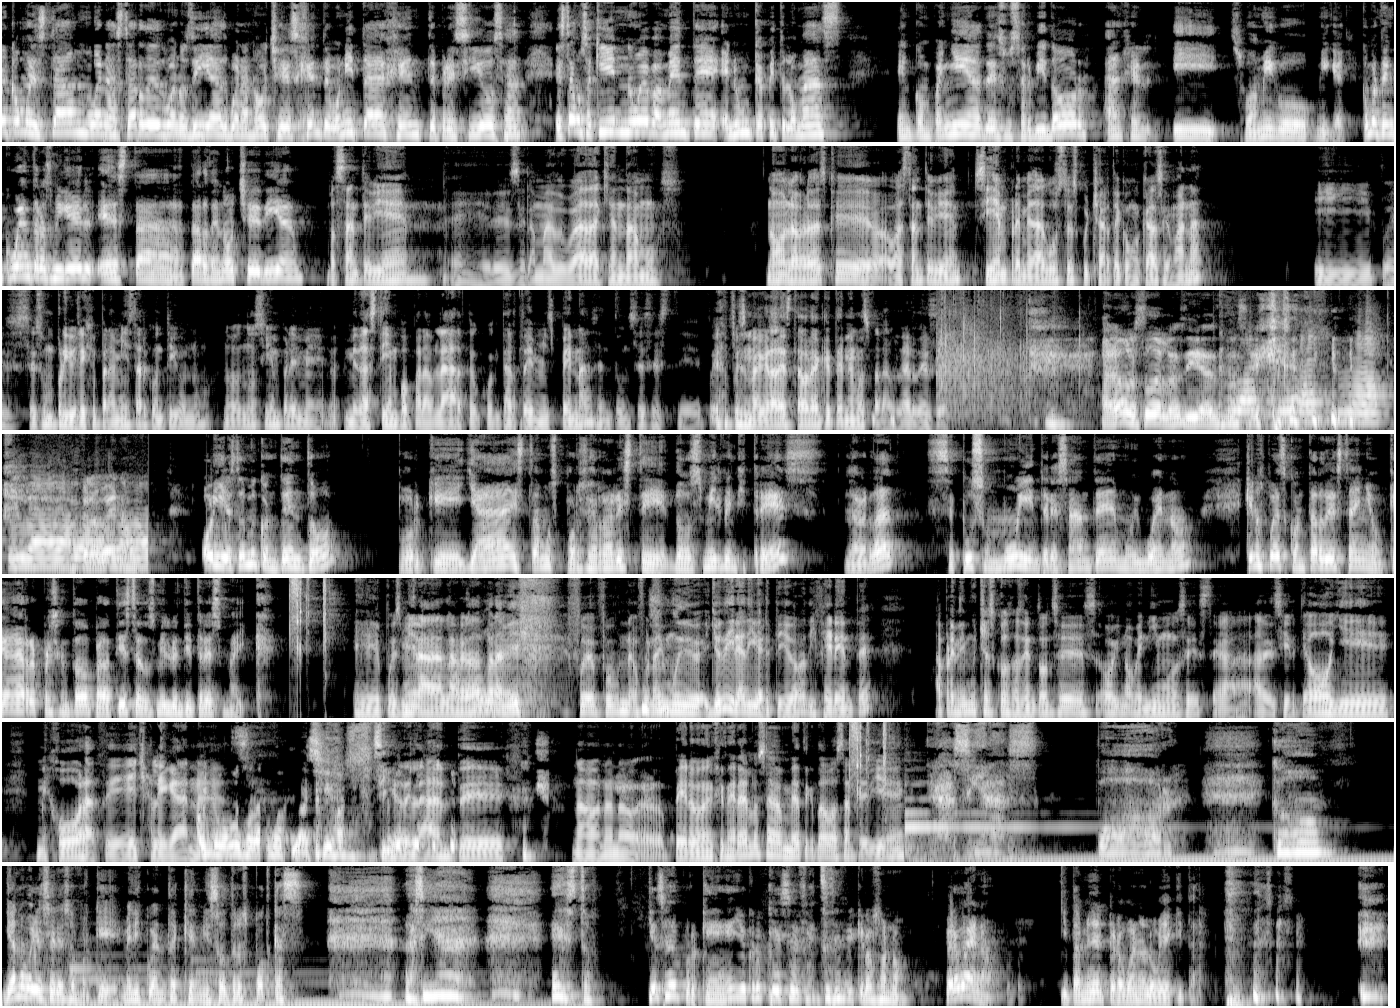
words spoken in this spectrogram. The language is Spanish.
Hola, ¿qué tal? ¿Cómo están? Buenas tardes, buenos días, buenas noches, gente bonita, gente preciosa. Estamos aquí nuevamente en un capítulo más en compañía de su servidor Ángel y su amigo Miguel. ¿Cómo te encuentras, Miguel, esta tarde, noche, día? Bastante bien, eh, desde la madrugada aquí andamos. No, la verdad es que bastante bien. Siempre me da gusto escucharte como cada semana. Y pues es un privilegio para mí estar contigo, ¿no? No, no siempre me, me, das tiempo para hablarte o contarte de mis penas, entonces, este, pues, pues, me agrada esta hora que tenemos para hablar de eso. Hablamos todos los días, no sé qué. Pero bueno, oye, estoy muy contento porque ya estamos por cerrar este 2023, la verdad, se puso muy interesante, muy bueno. ¿Qué nos puedes contar de este año? ¿Qué ha representado para ti este 2023, Mike? Eh, pues mira, la verdad para mí fue, fue, una, fue una muy, yo diría divertido, diferente. Aprendí muchas cosas, entonces hoy no venimos este, a, a decirte, oye, mejórate, échale ganas. Hoy no vamos a dar motivación. Sigue adelante. No, no, no. Pero en general, o sea, me ha tratado bastante bien. Gracias por... Com ya no voy a hacer eso porque me di cuenta que en mis otros podcasts hacía esto. ¿Quién sabe por qué? Yo creo que ese efecto del micrófono. Pero bueno, y también el pero bueno lo voy a quitar.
